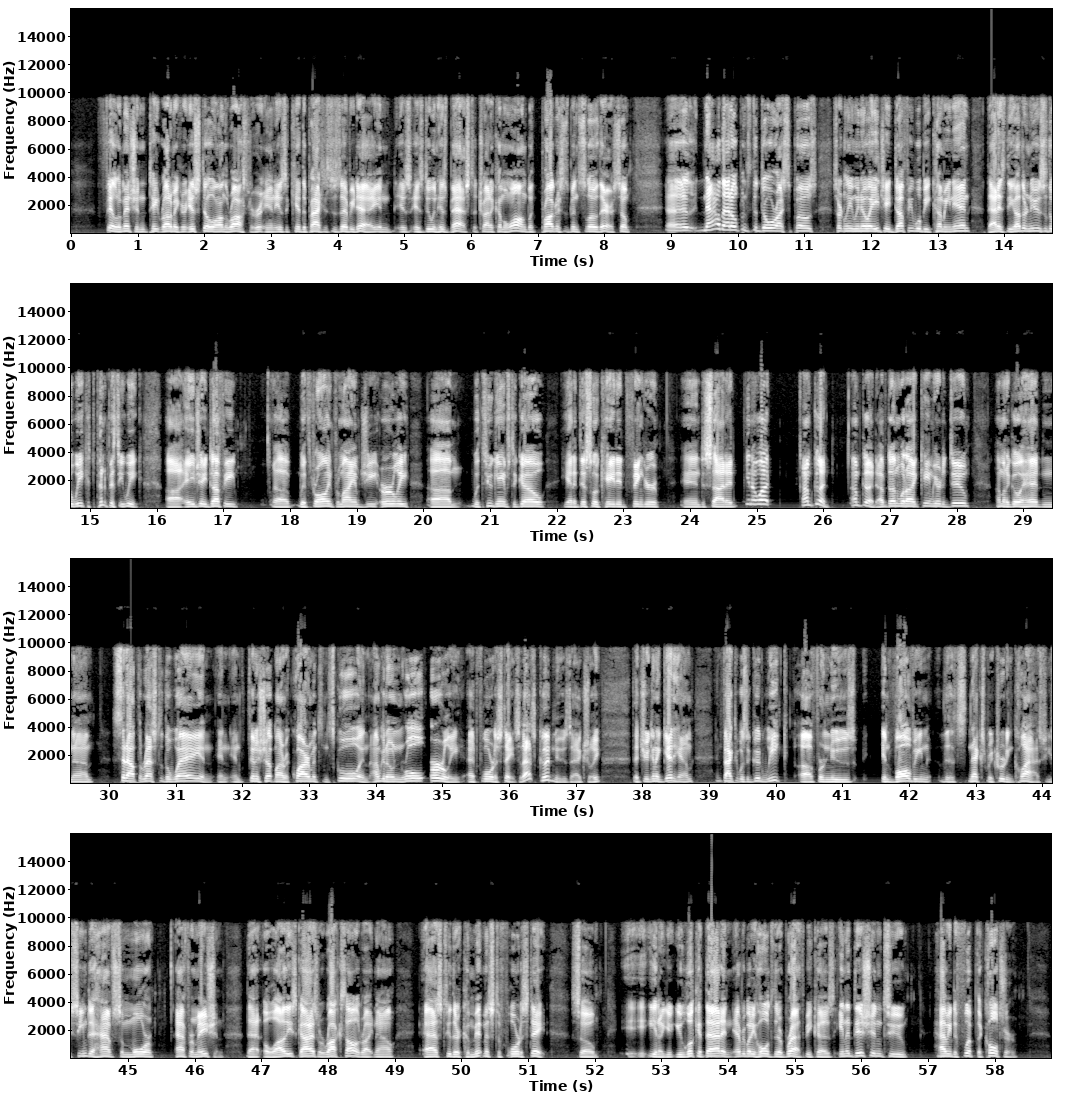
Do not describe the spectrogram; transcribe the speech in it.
fail to mention Tate Rodemaker is still on the roster and is a kid that practices every day and is, is doing his best to try to come along, but progress has been slow there. So uh, now that opens the door, I suppose. Certainly, we know AJ Duffy will be coming in. That is the other news of the week. It's been a busy week. Uh, AJ Duffy uh, withdrawing from IMG early um, with two games to go. He had a dislocated finger and decided, you know what? I'm good. I'm good. I've done what I came here to do. I'm going to go ahead and um, sit out the rest of the way and, and, and finish up my requirements in school. And I'm going to enroll early at Florida State. So that's good news, actually, that you're going to get him. In fact, it was a good week uh, for news involving this next recruiting class. You seem to have some more affirmation that oh, a lot of these guys are rock solid right now as to their commitments to Florida State. So, you know, you, you look at that and everybody holds their breath because in addition to having to flip the culture,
